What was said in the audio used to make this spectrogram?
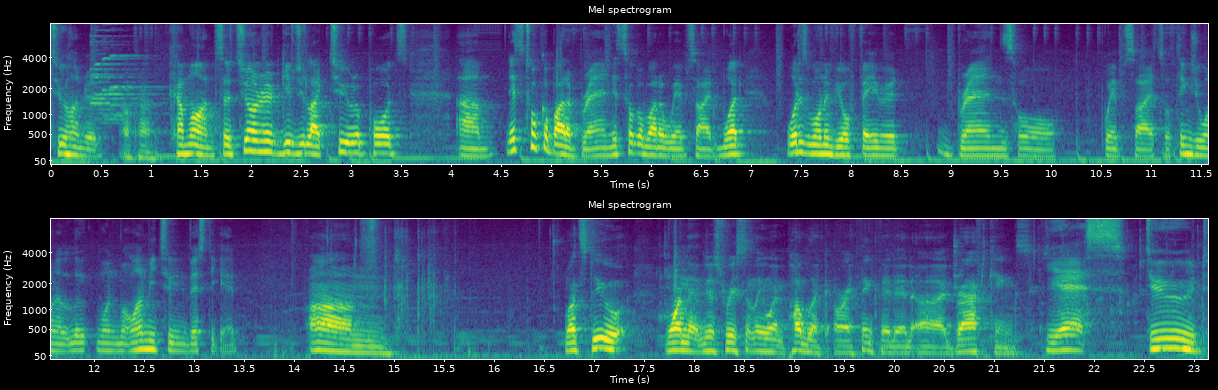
200. Okay. Come on. So 200 gives you like two reports. Um, let's talk about a brand. Let's talk about a website. What What is one of your favorite brands or websites or things you want to look want, want me to investigate? Um, let's do one that just recently went public, or I think they did. Uh, DraftKings. Yes, dude.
